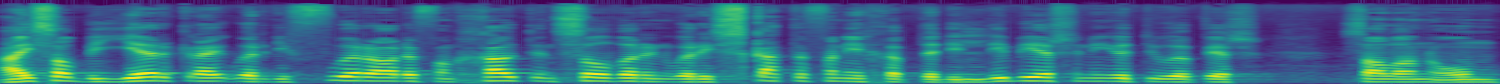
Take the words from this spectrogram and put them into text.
Hy sal beheer kry oor die voorrade van goud en silwer en oor die skatte van Egipte. Die Libiërs en die Ethiopiërs sal aan hom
